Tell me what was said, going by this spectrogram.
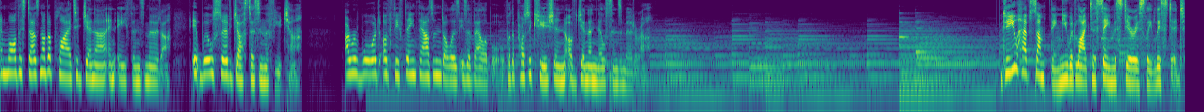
And while this does not apply to Jenna and Ethan's murder, it will serve justice in the future. A reward of $15,000 is available for the prosecution of Jenna Nelson's murderer. Do you have something you would like to see mysteriously listed?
